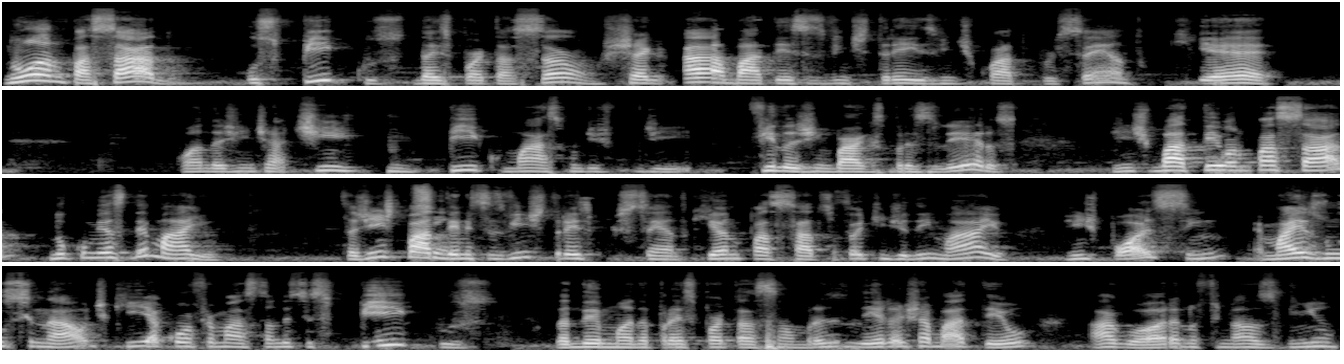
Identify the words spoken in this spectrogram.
No ano passado, os picos da exportação chegaram a bater esses 23%, 24%, que é quando a gente atinge um pico máximo de, de filas de embarques brasileiros, a gente bateu ano passado, no começo de maio. Se a gente bater Sim. nesses 23% que ano passado só foi atingido em maio, a gente pode sim, é mais um sinal de que a confirmação desses picos da demanda para exportação brasileira já bateu agora no finalzinho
